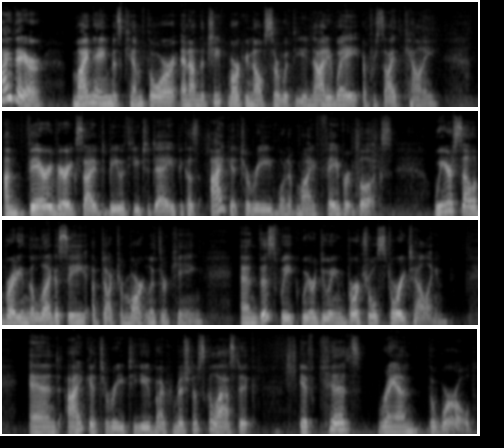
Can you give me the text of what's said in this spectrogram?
Hi there. My name is Kim Thor, and I'm the Chief Marketing Officer with the United Way of Forsyth County. I'm very, very excited to be with you today because I get to read one of my favorite books. We are celebrating the legacy of Dr. Martin Luther King, and this week we are doing virtual storytelling. And I get to read to you, by permission of Scholastic, If Kids Ran the World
